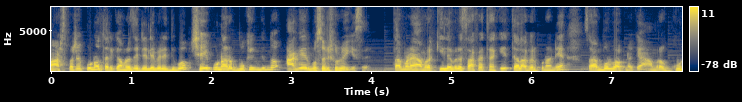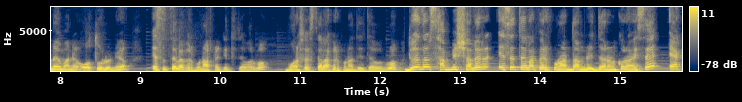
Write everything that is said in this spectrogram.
মার্চ মাসের পনেরো তারিখে আমরা যে ডেলিভারি দিব, সেই পোনার বুকিং কিন্তু আগের বছরই শুরু হয়ে গেছে। তার মানে আমরা কি লেভেলে চাপে থাকি? তেলাপের পোনা নিয়ে। তো আমি বলব আপনাকে, আমরা গুণে মানে অতুলনীয় এসে তেলাপের পোনা আপনাকে দিতে পারব। মনোসেক্স তেলাপের পোনা দিতে পারব। দুই হাজার ছাব্বিশ সালের এসে তেলাপের পোনার দাম নির্ধারণ করা হয়েছে এক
